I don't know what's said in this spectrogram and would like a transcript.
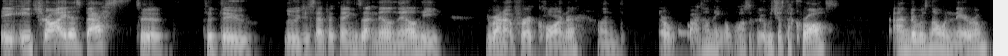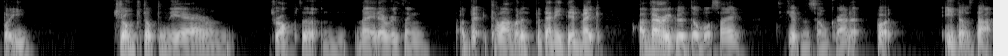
He, he tried his best to to do Luigi Sepe things. At nil nil, he he ran out for a corner, and or I don't think it was. It was just a cross, and there was no one near him. But he jumped up in the air and dropped it and made everything a bit calamitous. But then he did make a very good double save to give him some credit. But he does that.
